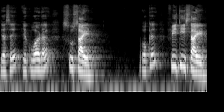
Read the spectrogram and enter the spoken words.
जैसे एक वर्ड है सुसाइड ओके फीटीसाइड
